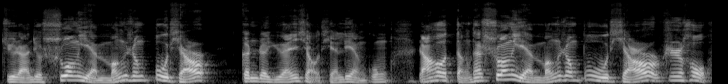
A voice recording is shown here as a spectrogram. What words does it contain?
居然就双眼蒙上布条，跟着袁小田练功。然后等他双眼蒙上布条之后，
